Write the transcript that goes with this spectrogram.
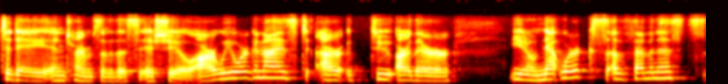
today in terms of this issue? Are we organized? Are do are there you know networks of feminists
